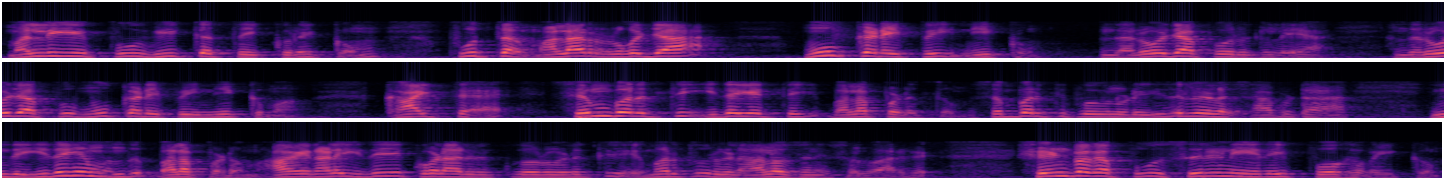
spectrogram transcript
மல்லிகைப்பூ வீக்கத்தை குறைக்கும். பூத்த மலர் ரோஜா மூக்கடைப்பை நீக்கும். இந்த ரோஜா பூ இருக்கு இல்லையா? அந்த ரோஜா பூ மூக்கடைப்பை நீக்குமா? காய்த்த செம்பருத்தி இதயத்தை பலப்படுத்தும். செம்பருத்தி பூவினுடைய இதழ்களை சாப்பிட்டா இந்த இதயம் வந்து பலப்படும். ஆகையினால இதய கோளாறு இருக்கிறவர்களுக்கு மருத்துவர்கள் ஆலோசனை சொல்வார்கள். செண்பகப்பூ சிறுநீரை போக வைக்கும்.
